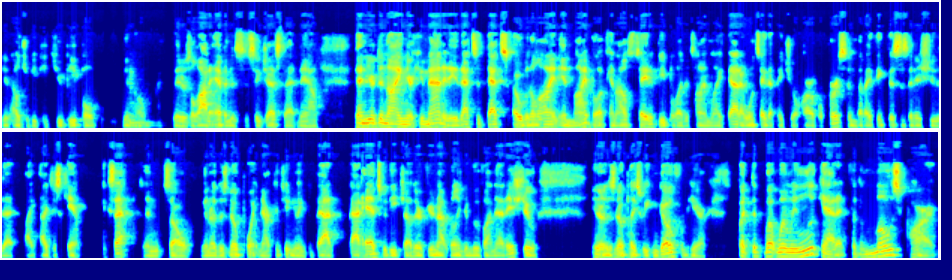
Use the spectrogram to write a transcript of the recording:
you know, LGBTQ people, you know, mm-hmm. there's a lot of evidence to suggest that now. Then you're denying their humanity. That's that's over the line in my book, and I'll say to people at a time like that, I won't say that makes you a horrible person, but I think this is an issue that I, I just can't accept. And so, you know, there's no point in our continuing to bat, bat heads with each other if you're not willing to move on that issue. You know, there's no place we can go from here. But, the, but when we look at it, for the most part,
